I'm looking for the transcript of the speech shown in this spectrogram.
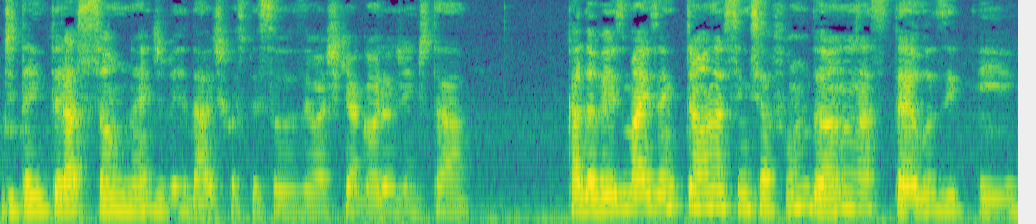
de ter interação, né, de verdade com as pessoas. Eu acho que agora a gente tá cada vez mais entrando, assim, se afundando nas telas e, e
